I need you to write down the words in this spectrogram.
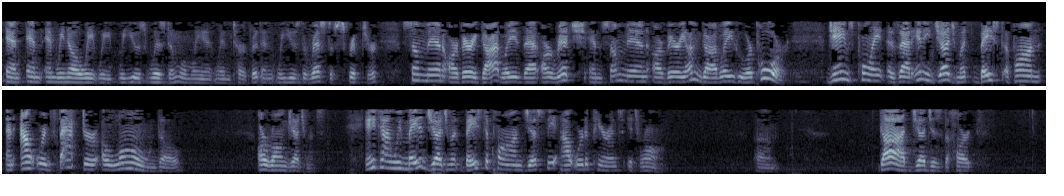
And and and we know we we we use wisdom when we we interpret, and we use the rest of Scripture. Some men are very godly that are rich, and some men are very ungodly who are poor. James' point is that any judgment based upon an outward factor alone, though, are wrong judgments. Anytime we've made a judgment based upon just the outward appearance, it's wrong. Um, God judges the heart.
